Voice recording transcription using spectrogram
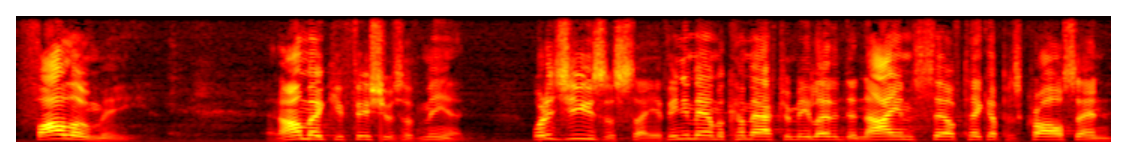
Follow me, and I'll make you fishers of men. What did Jesus say? If any man would come after me, let him deny himself, take up his cross, and.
